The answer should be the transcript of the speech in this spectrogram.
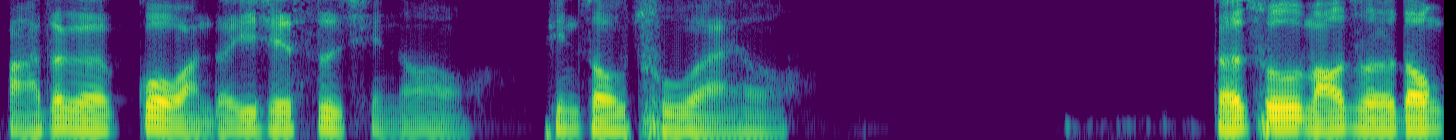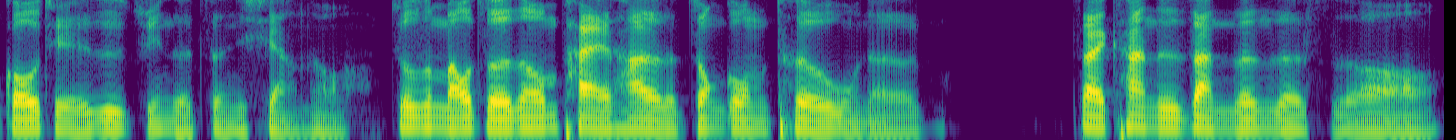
把这个过往的一些事情哦拼凑出来哦，得出毛泽东勾结日军的真相哦，就是毛泽东派他的中共特务呢，在抗日战争的时候，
